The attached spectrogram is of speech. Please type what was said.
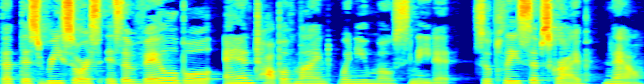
that this resource is available and top of mind when you most need it. So please subscribe now.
